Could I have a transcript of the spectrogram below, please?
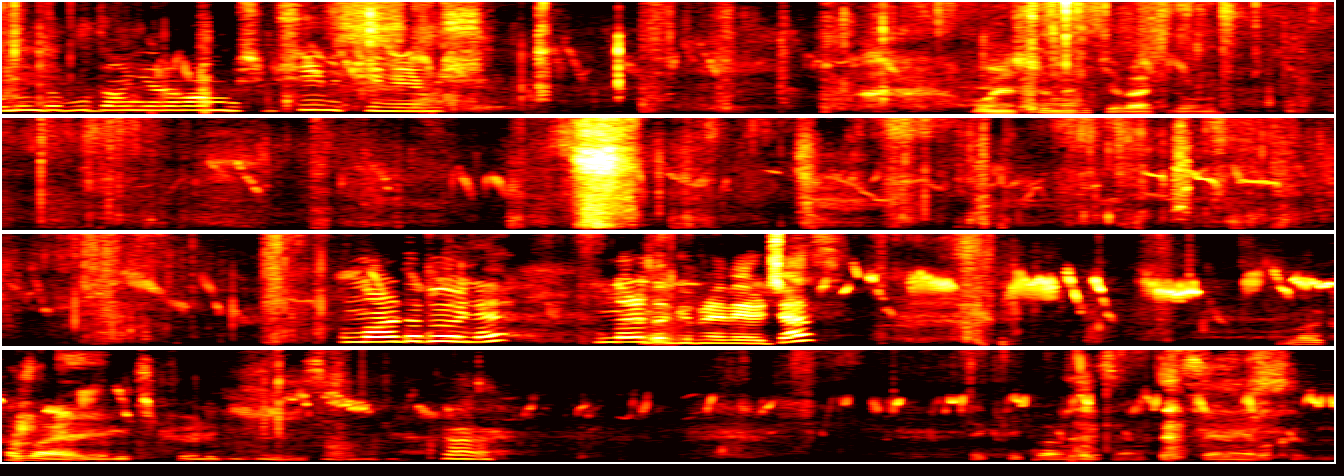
Bunun da buradan yaralanmış bir şey mi kemirmiş? Boya sürmedik ya belki de onu. Bunlar da böyle. Bunlara da gübre vereceğiz. Bunları kazaya geçip şöyle gidiyoruz. Ha. Tek tek vermeyiz yani. Seneye bakarız.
